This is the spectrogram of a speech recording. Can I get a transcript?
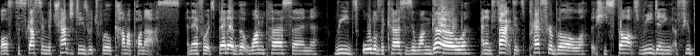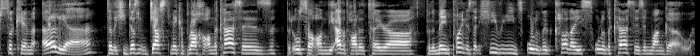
whilst discussing the tragedies which will come upon us. And therefore it's better that one person reads all of the curses in one go, and in fact it's preferable that he starts reading a few psukim earlier, so that he doesn't just make a bracha on the curses, but also on the other part of the Torah. But the main point is that he reads all of the klolos, all of the curses in one go.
